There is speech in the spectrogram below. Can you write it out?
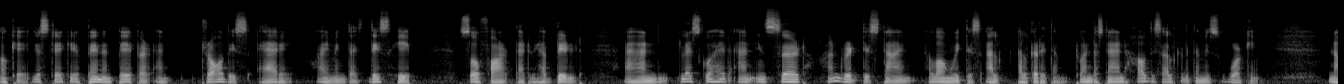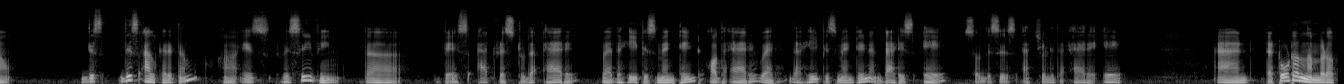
Okay, just take your pen and paper and draw this array. I mean this, this heap so far that we have built. And let's go ahead and insert 100 this time along with this al algorithm to understand how this algorithm is working. Now, this, this algorithm uh, is receiving the base address to the array where the heap is maintained or the array where the heap is maintained and that is A. So this is actually the array A. And the total number of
